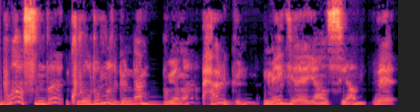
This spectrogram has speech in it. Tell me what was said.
Bu aslında kurulduğumuz günden bu yana her gün medyaya yansıyan ve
